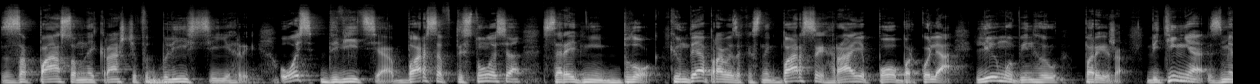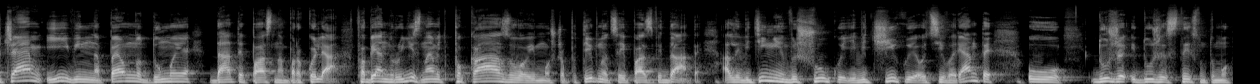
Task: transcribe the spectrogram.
з запасом найкращі футболіст цієї гри. Ось дивіться, Барса втиснулася в середній блок. Кюнде, правий захисник Барси, грає по Барколя, лівому вінгеру Парижа. Вітіння з м'ячем, і він напевно думає дати пас на Барколя. Фабіан Руїз навіть показував йому, що потрібно цей пас віддати. Але Вітіння вишукує, відчікує оці варіанти у дуже і дуже стиснутому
